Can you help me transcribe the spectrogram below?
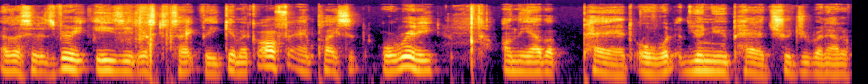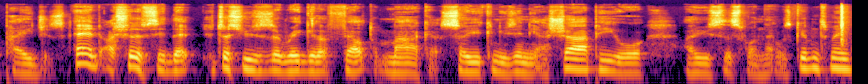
As I said, it's very easy just to take the gimmick off and place it already on the other pad or what, your new pad should you run out of pages. And I should have said that it just uses a regular felt marker. So you can use any a Sharpie or I use this one that was given to me.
